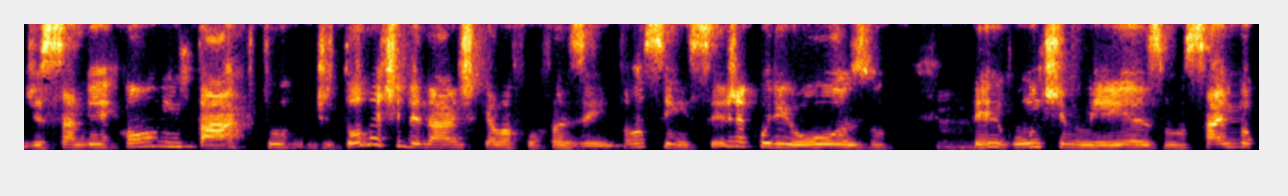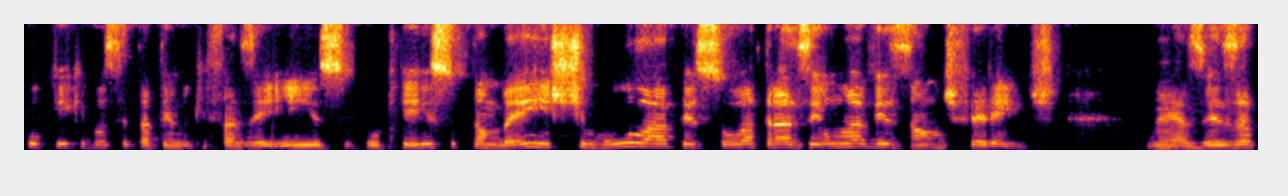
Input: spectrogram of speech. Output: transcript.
de saber qual o impacto de toda atividade que ela for fazer. Então assim, seja curioso, Uhum. Pergunte mesmo, saiba por que, que você está tendo que fazer isso, porque isso também estimula a pessoa a trazer uma visão diferente. Né? Uhum. Às vezes a,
